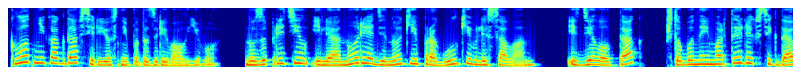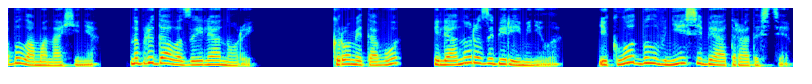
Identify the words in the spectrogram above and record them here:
Клод никогда всерьез не подозревал его, но запретил Элеоноре одинокие прогулки в Лесолан и сделал так, чтобы на Имартелях всегда была монахиня, наблюдала за Элеонорой. Кроме того, Элеонора забеременела, и Клод был вне себя от радости.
